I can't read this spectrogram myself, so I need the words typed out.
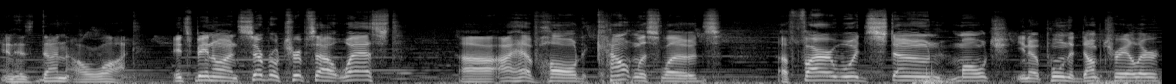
and has done a lot. It's been on several trips out west. Uh, I have hauled countless loads of firewood, stone, mulch, you know, pulling the dump trailer.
